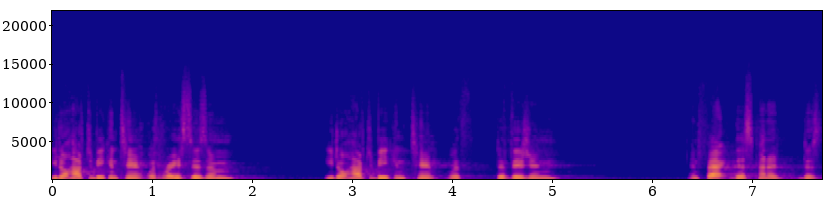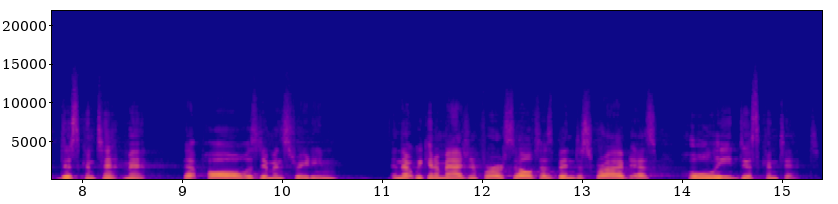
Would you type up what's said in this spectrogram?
You don't have to be content with racism. You don't have to be content with division. In fact, this kind of discontentment that Paul was demonstrating and that we can imagine for ourselves has been described as holy discontent.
